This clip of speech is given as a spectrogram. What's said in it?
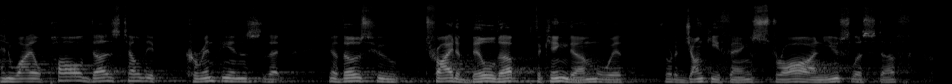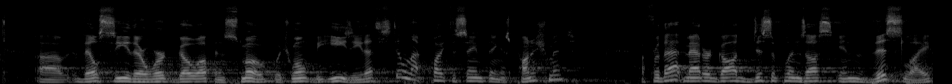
And while Paul does tell the Corinthians that you know, those who try to build up the kingdom with sort of junky things, straw and useless stuff, uh, they'll see their work go up in smoke, which won't be easy. That's still not quite the same thing as punishment. Uh, for that matter, God disciplines us in this life.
